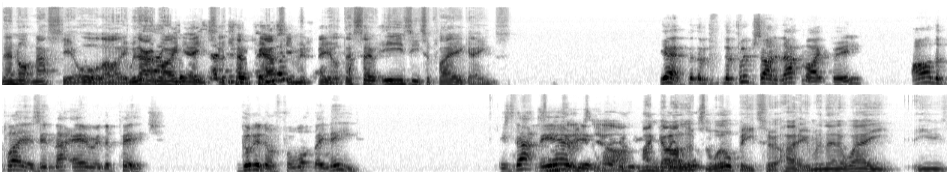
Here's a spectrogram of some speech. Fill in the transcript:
they're not nasty at all, are they? Without Ryan Yates or Chuck Piassi in midfield, they're so easy to play against. Yeah, but the, the flip side of that might be are the players in that area of the pitch good enough for what they need? Is that the Some area? They are. Mangala looks a world beater at home, and then away he's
